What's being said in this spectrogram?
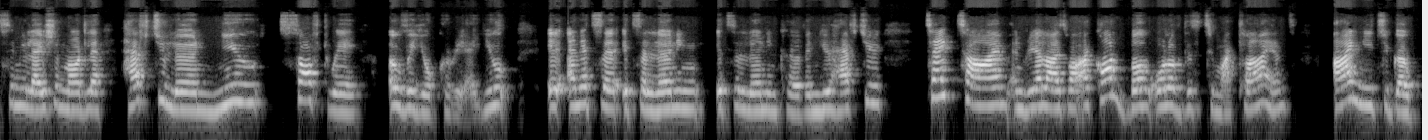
simulation modeler have to learn new software over your career. You it, and it's a it's a learning it's a learning curve, and you have to take time and realize, well, I can't build all of this to my clients. I need to go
